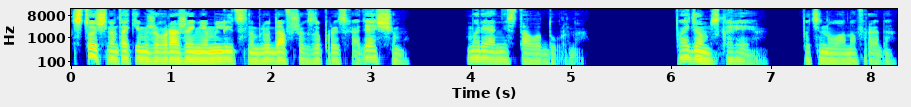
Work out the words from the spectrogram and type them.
с точно таким же выражением лиц, наблюдавших за происходящим, Марианне стало дурно. «Пойдем скорее», — потянула она Фреда.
